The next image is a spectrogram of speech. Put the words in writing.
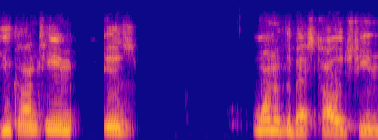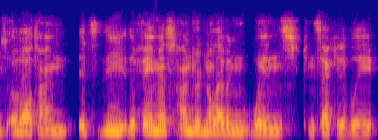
UConn team is one of the best college teams of all time. It's the the famous 111 wins consecutively,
